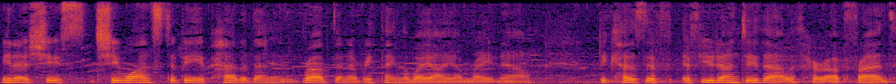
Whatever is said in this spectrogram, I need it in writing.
you know, she's she wants to be petted and rubbed and everything the way I am right now, because if if you don't do that with her up front,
